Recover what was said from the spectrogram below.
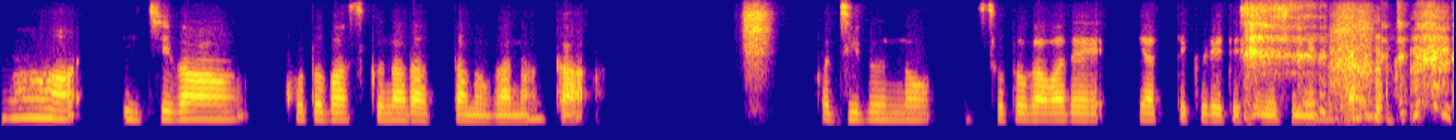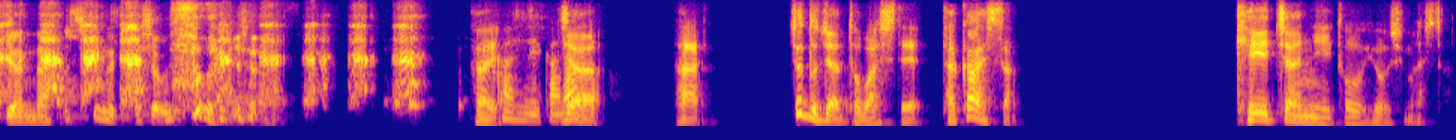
ま あ、一番言葉少なだったのが、なんか、こう自分の外側でやってくれてしめしめみたいな いや、中地君が喋ってただけじゃない。はい。感じかなじゃあ、はい。ちょっとじゃあ飛ばして、高橋さん。ケイちゃんに投票しました。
